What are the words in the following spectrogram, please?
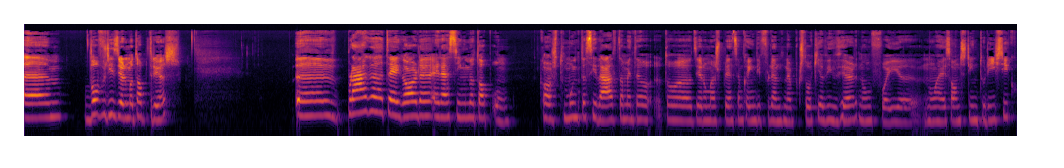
Um, Vou-vos dizer o meu top 3. Uh, Praga até agora era assim o meu top 1. Gosto muito da cidade, também estou a ter uma experiência um bocadinho diferente, né? porque estou aqui a viver, não, foi, uh, não é só um destino turístico.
